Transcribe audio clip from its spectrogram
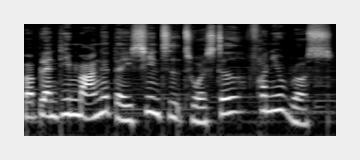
var blandt de mange, der i sin tid tog afsted fra New Ross.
